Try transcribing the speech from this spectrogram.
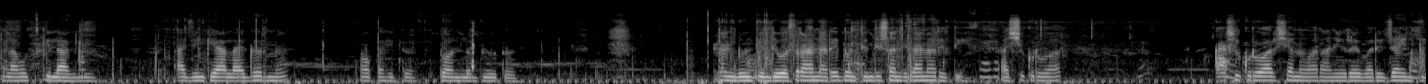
त्याला उचकी लागली. अजिंक्य आलाय घरनं. हो का इथं? पी होतं आणि दोन तीन दिवस राहणार आहे. दोन तीन दिवसांनी जाणार आहे ती. आज शुक्रवार. शुक्रवार शनिवार आणि रविवारी जाईन ती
